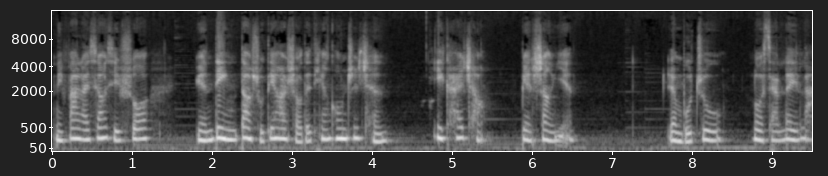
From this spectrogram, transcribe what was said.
你发来消息说。原定倒数第二首的《天空之城》，一开场便上演，忍不住落下泪来。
